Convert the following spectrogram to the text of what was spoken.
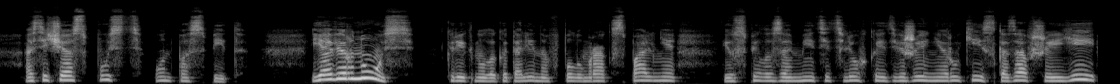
— «а сейчас пусть он поспит». «Я вернусь!» — крикнула Каталина в полумрак спальни и успела заметить легкое движение руки, сказавшее ей,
